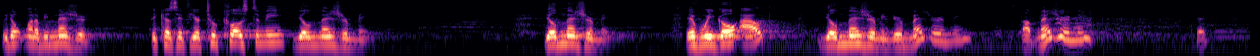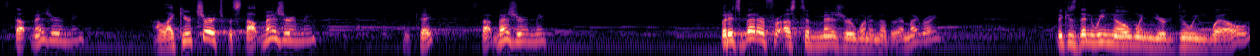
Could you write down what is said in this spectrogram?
We don't want to be measured because if you're too close to me, you'll measure me. You'll measure me. If we go out, you'll measure me. You're measuring me. Stop measuring me. Okay? Stop measuring me. I like your church, but stop measuring me. Okay? Stop measuring me. But it's better for us to measure one another. Am I right? Because then we know when you're doing well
